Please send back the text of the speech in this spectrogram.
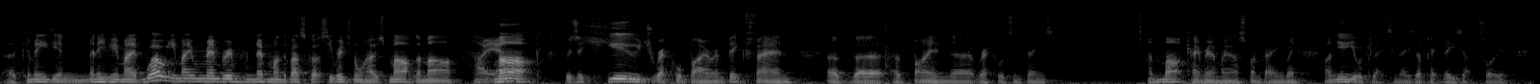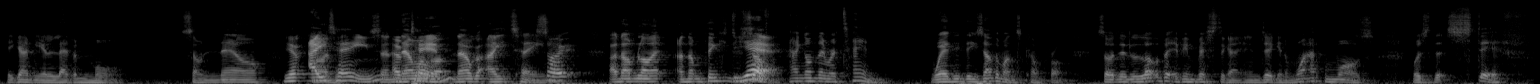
a, a comedian. Many of you may well you may remember him from Nevermind the Buzzcocks, the original host, Mark Lamarr. Oh, yeah. Mark was a huge record buyer and big fan of uh, of buying uh, records and things. And Mark came around my house one day and he went, I knew you were collecting these. I picked these up for you. He gave me 11 more. So now. You have I'm- 18 so of now 10. I've got, now I've got 18. So- And I'm like, and I'm thinking to Yeah. myself, hang on, there are 10. Where did these other ones come from? So I did a little bit of investigating and digging. And what happened was, was that Stiff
